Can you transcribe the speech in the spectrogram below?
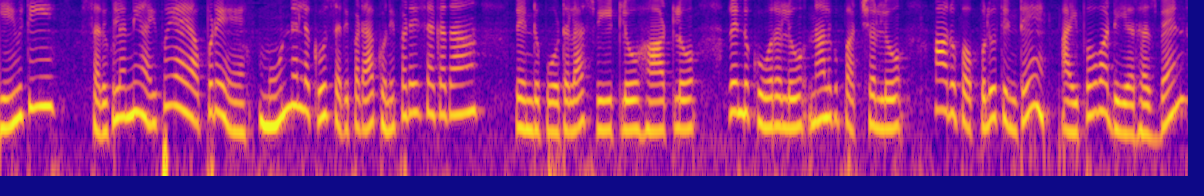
ఏమిటి? సరుకులన్నీ అయిపోయాయి అప్పుడే. మూడు నెలలకు సరిపడా కొనిపడేశా కదా. రెండు పూటల స్వీట్లు హాట్లు రెండు కూరలు నాలుగు పచ్చళ్ళు ఆరు పప్పులు తింటే అయిపోవా డియర్ హస్బెండ్?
